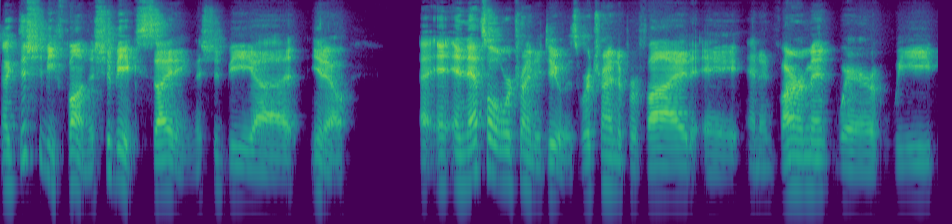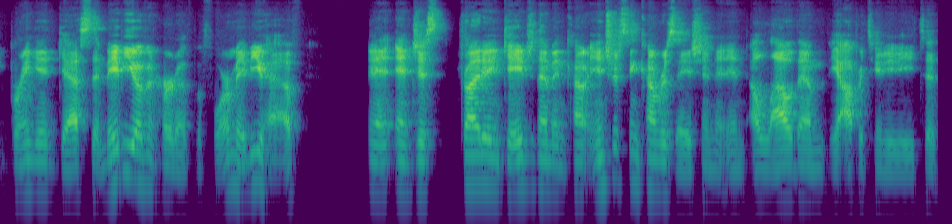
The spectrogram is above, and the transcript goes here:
like this should be fun. This should be exciting. This should be, uh, you know, and, and that's all we're trying to do is we're trying to provide a an environment where we bring in guests that maybe you haven't heard of before, maybe you have, and, and just try to engage them in con- interesting conversation and, and allow them the opportunity to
